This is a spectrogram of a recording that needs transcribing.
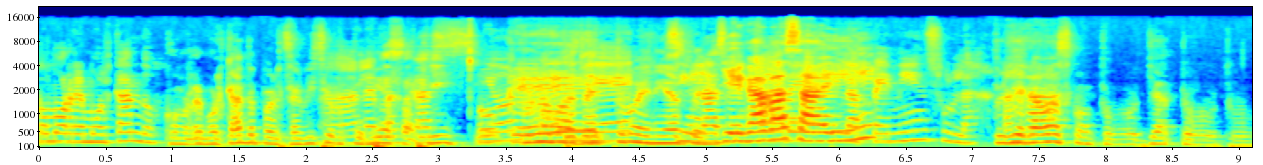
como remolcando. como remolcando por el servicio Ah, que la tenías aquí. embarcación. Ok. Tú nomás de- tú venías Sin Llegabas ahí. La península. Tú Ajá. llegabas con tu ya tu tu,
